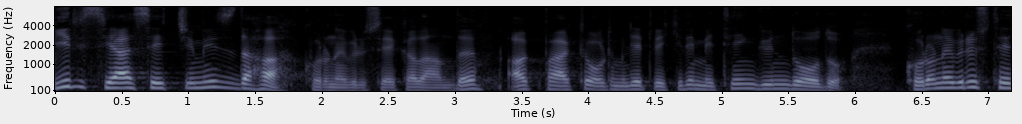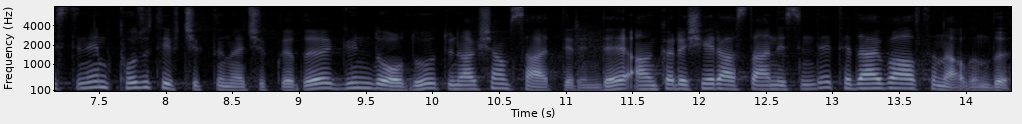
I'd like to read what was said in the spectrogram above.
Bir siyasetçimiz daha koronavirüse yakalandı. AK Parti Ordu Milletvekili Metin Gündoğdu. Koronavirüs testinin pozitif çıktığını açıkladı. Gündoğdu dün akşam saatlerinde Ankara Şehir Hastanesi'nde tedavi altına alındı.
